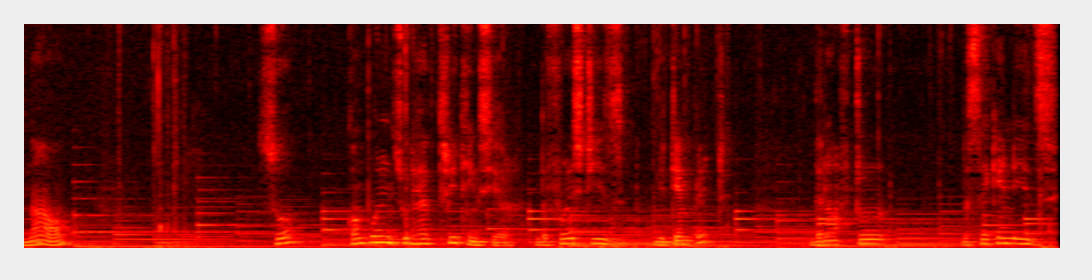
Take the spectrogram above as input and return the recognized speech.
Now so components should have three things here. The first is the template. Then after the second is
